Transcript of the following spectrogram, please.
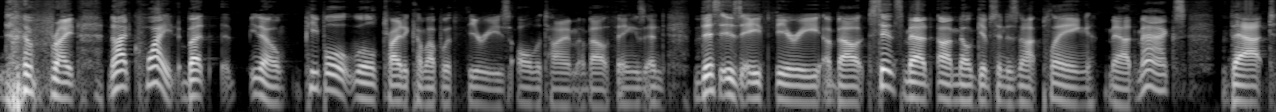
right. Not quite, but you know, people will try to come up with theories all the time about things, and this is a theory about since Mad uh, Mel Gibson is not playing Mad Max, that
